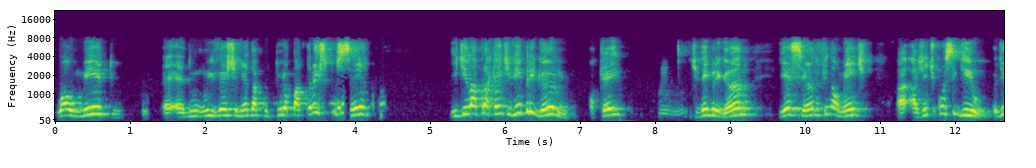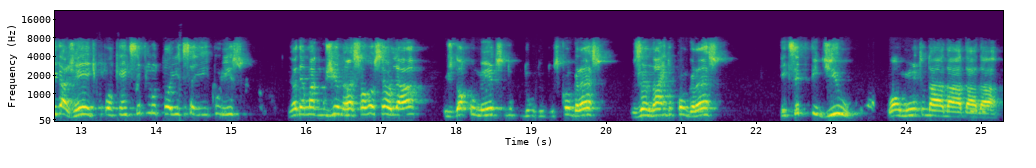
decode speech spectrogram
o aumento é, é do, no investimento da cultura para 3%. E de lá para cá a gente vem brigando, ok? Uhum. A gente vem brigando, e esse ano, finalmente, a, a, gente conseguiu. Eu digo a gente, porque a gente sempre lutou isso aí, por isso. Não é demagogia, não. É só você olhar os documentos do, do, dos congressos, os anais do Congresso. A gente sempre pediu o aumento da, da, da, da,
